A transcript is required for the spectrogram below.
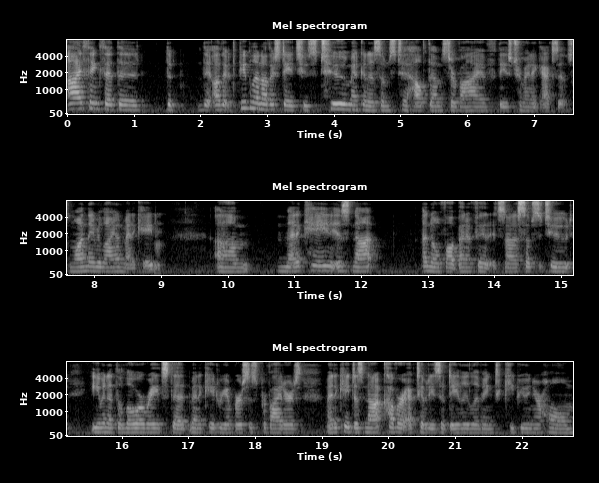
I think that the the the other the people in other states use two mechanisms to help them survive these traumatic accidents. One, they rely on Medicaid. Mm-hmm. Um, Medicaid is not a no fault benefit. It's not a substitute even at the lower rates that Medicaid reimburses providers. Medicaid does not cover activities of daily living to keep you in your home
